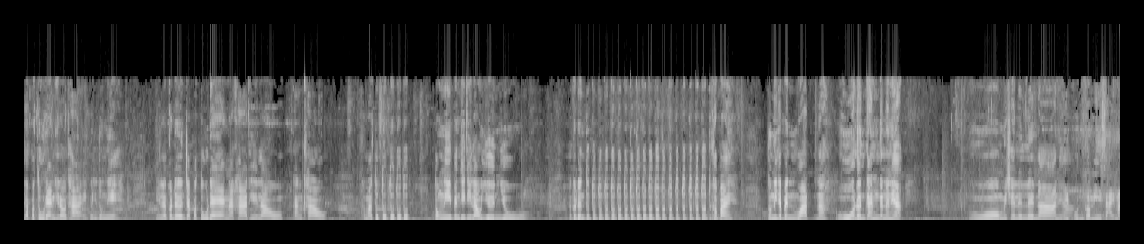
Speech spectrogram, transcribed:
แล้วประตูแดงที่เราถ่ายก็อยู่ตรงนี้ นี่แล้วก็เดินจากประตูแดงนะคะที่เราทางเข้าเข้ามาตุ๊ดตุ๊ดตุ๊ดตุ๊ดตุ๊ดตรงนี้เป็นที่ที่เรายืนอยู่ แล้วก็เดินตุ๊ดตุ๊ดตุ๊ดตุ๊ดตุ๊ดตุ๊ดตุ๊ดตุ๊ดตุ๊ดตุ๊ดตุ๊ดตุ๊ดตุ๊ดตุ๊ดตุ๊ดเข้าไป ตรงนี้จะเป็นวัดนะ โอ้โห เดินไกลเหมือนกันนะเนี่ย โอ้ไม่ใช่เล่นๆนะเนี่ยญี่ปุ่นก็มีสายไหม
